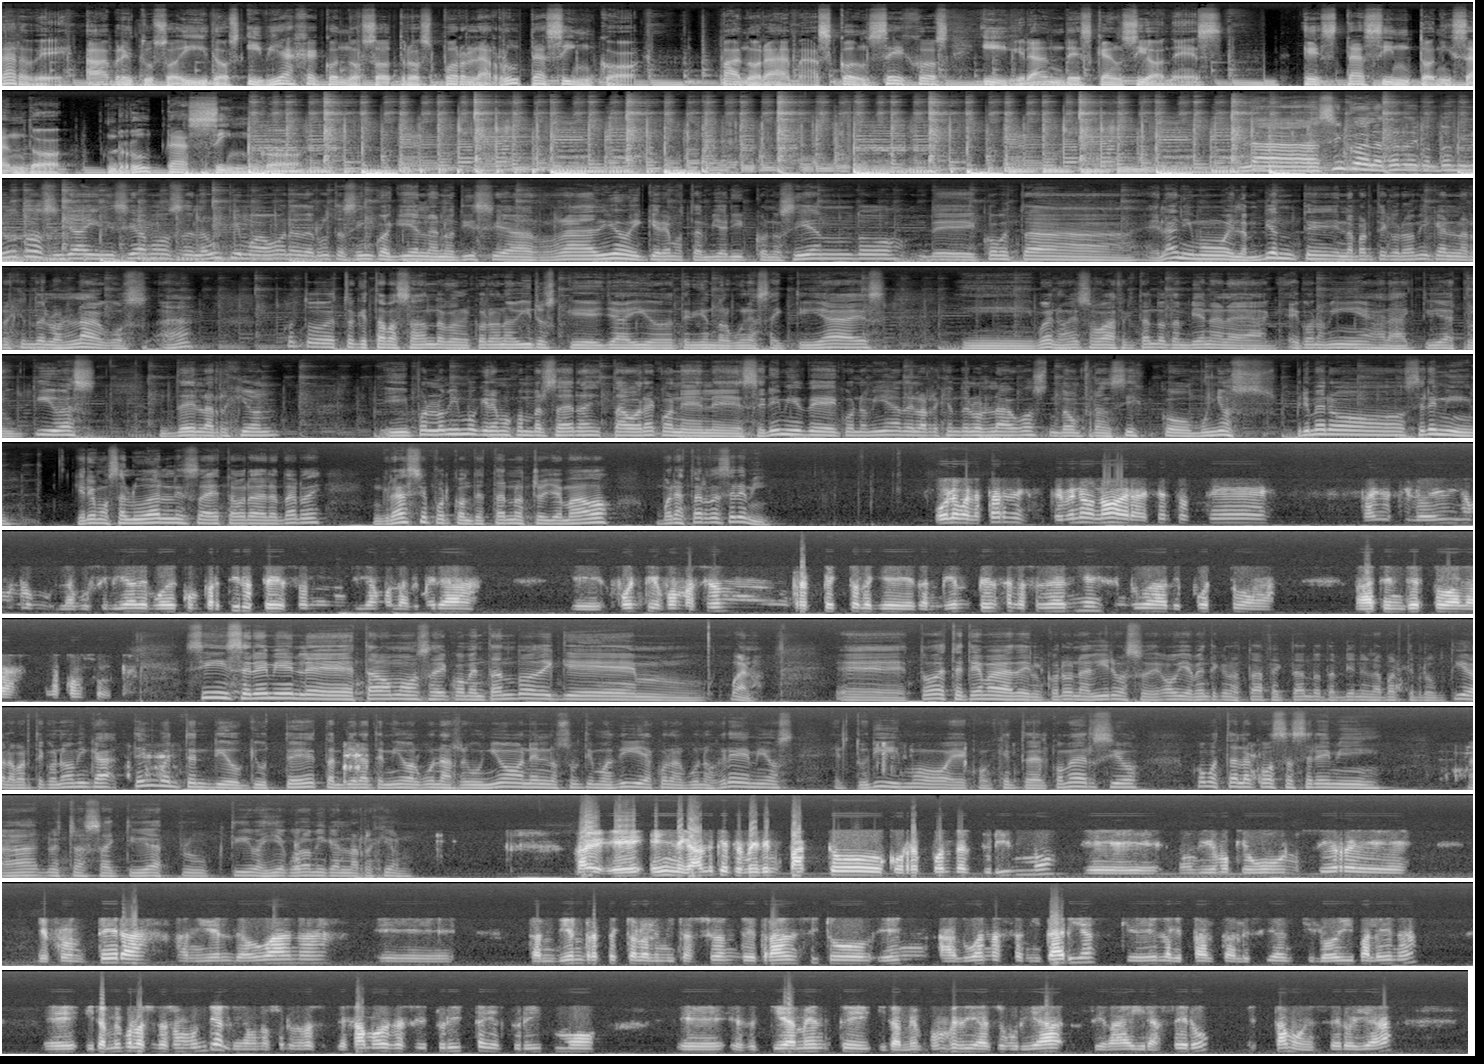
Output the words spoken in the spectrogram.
tarde, abre tus oídos y viaja con nosotros por la Ruta 5. Panoramas, consejos y grandes canciones. Está sintonizando Ruta 5. 5 de la tarde con dos minutos, ya iniciamos la última hora de Ruta 5 aquí en la Noticia Radio y queremos también ir conociendo de cómo está el ánimo, el ambiente en la parte económica en la región de los lagos. ¿ah? Con todo esto que está pasando con el coronavirus que ya ha ido teniendo algunas actividades y bueno, eso va afectando también a la economía, a las actividades productivas de la región y por lo mismo queremos conversar a esta hora con el eh, Ceremi de Economía de la región de los lagos, don Francisco Muñoz. Primero, Ceremi, queremos saludarles a esta hora de la tarde. Gracias por contestar nuestro llamado. Buenas tardes, Ceremi. Hola, buenas tardes. Primero, no, agradecer a usted, Radio Chiloé, digamos, la, posibilidad de poder compartir. Ustedes son, digamos, la primera eh, fuente de información respecto a lo que también piensa la ciudadanía y sin duda dispuesto a, atender todas las consultas. Sí, Seremi, le estábamos eh, comentando de que, mm, bueno, eh, todo este tema del coronavirus eh, obviamente que nos está afectando también en la parte productiva, en la parte económica. Tengo entendido que usted también ha tenido algunas reuniones en los últimos días con algunos gremios, el turismo, con gente del comercio. ¿Cómo está la cosa, Seremi, ah, nuestras actividades productivas y económicas en la región? es innegable que el primer impacto corresponde al turismo. no olvidemos que hubo un cierre fronteras a nivel de aduana, eh, también respecto a la limitación de tránsito en aduanas sanitarias, que es la que está establecida en Chiloé y Palena, eh, y también por la situación mundial. Digamos, nosotros dejamos de recibir turistas y el turismo eh, efectivamente, y también por medidas de seguridad, se va a ir a cero, estamos en cero ya,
